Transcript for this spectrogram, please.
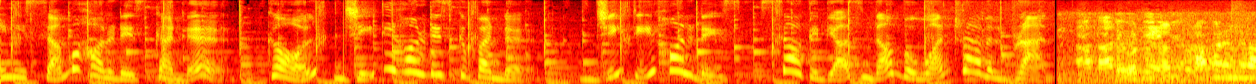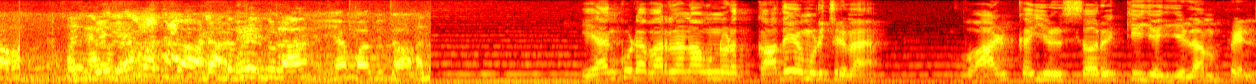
இனி சம்மர் ஹாலிடேஸ் கண்ணு. கால் ஜிடி ஹாலிடேஸ்க்கு பண்ணு. GT holidays south India's number one travel brand என் கூட வரலனா உன்னோட கதையை முடிச்சிடுவேன். வாழ்க்கையில் சறுக்கிய இளம்பெண்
